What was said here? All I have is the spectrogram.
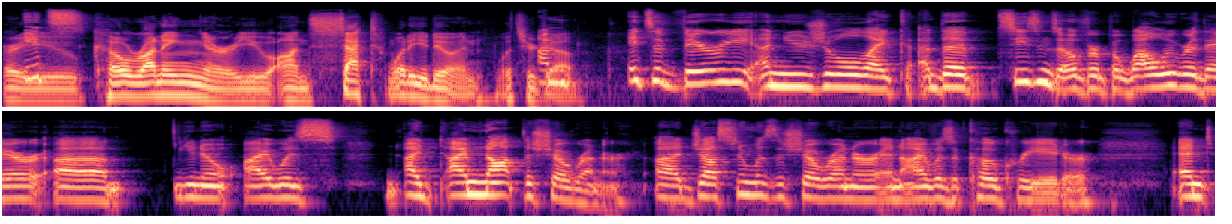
are you co-running? Or are you on set? What are you doing? What's your I'm- job? It's a very unusual like uh, the season's over but while we were there um you know i was i i'm not the showrunner. Uh justin was the showrunner and i was a co-creator. And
